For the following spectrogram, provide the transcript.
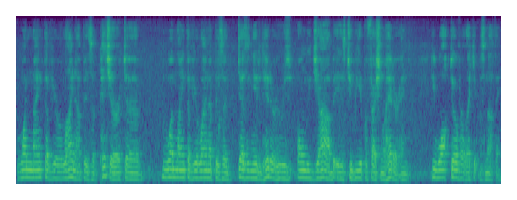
one ninth of your lineup is a pitcher to one ninth of your lineup is a designated hitter whose only job is to be a professional hitter, and he walked over like it was nothing.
